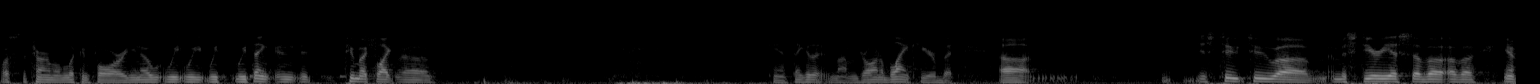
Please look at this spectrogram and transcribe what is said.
what's the term I'm looking for? You know, we we we, we think too much like. Uh, can't think of it. I'm drawing a blank here, but uh, just too too uh, mysterious of a of a you know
